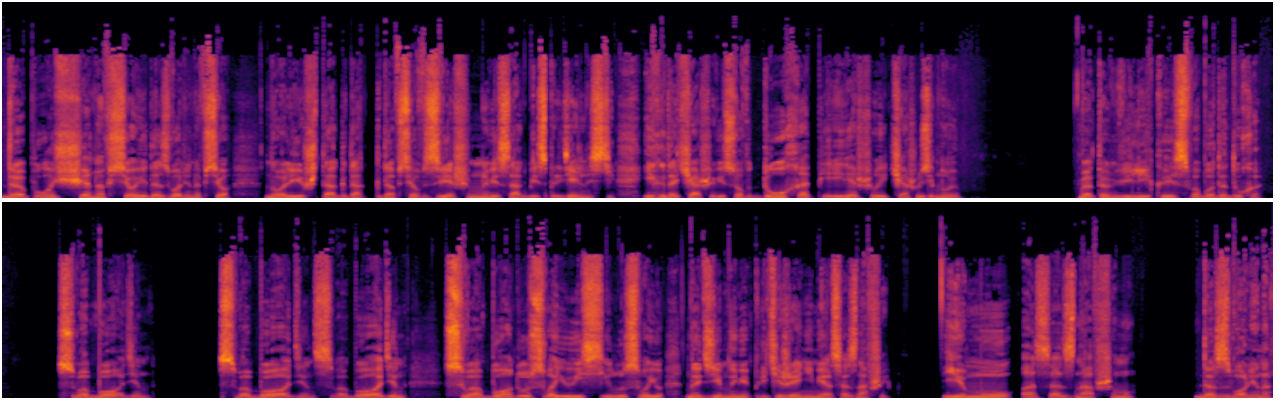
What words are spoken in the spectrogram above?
Допущено все и дозволено все, но лишь тогда, когда все взвешено на весах беспредельности, и когда чаша весов духа перевешивает чашу земную. В этом великая свобода духа. Свободен, свободен, свободен, свободу свою и силу свою над земными притяжениями осознавший ему осознавшему дозволено.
